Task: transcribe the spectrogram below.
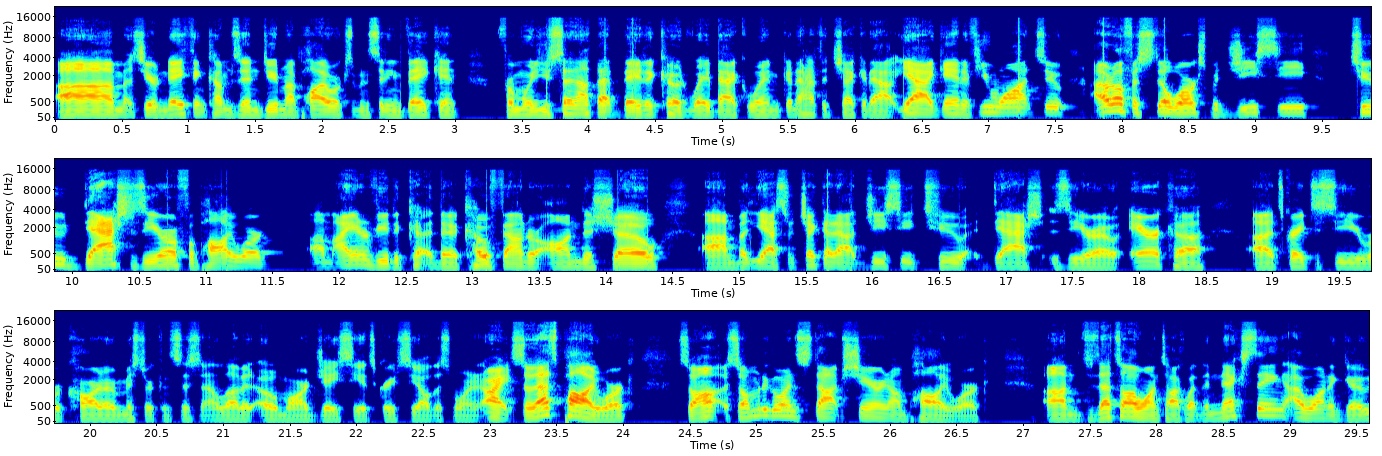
Um, so here Nathan comes in, dude. My Polyworks have been sitting vacant from when you sent out that beta code way back when. Gonna have to check it out. Yeah, again, if you want to, I don't know if it still works, but GC two dash zero for Polywork. Um, I interviewed the, co- the co-founder on the show, um, but yeah, so check that out. GC two dash zero. Erica, uh, it's great to see you, Ricardo, Mr. Consistent. I love it. Omar, JC, it's great to see you all this morning. All right, so that's Polywork. So, i so I'm going to go ahead and stop sharing on Polywork. Um, that's all I want to talk about. The next thing I want to go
